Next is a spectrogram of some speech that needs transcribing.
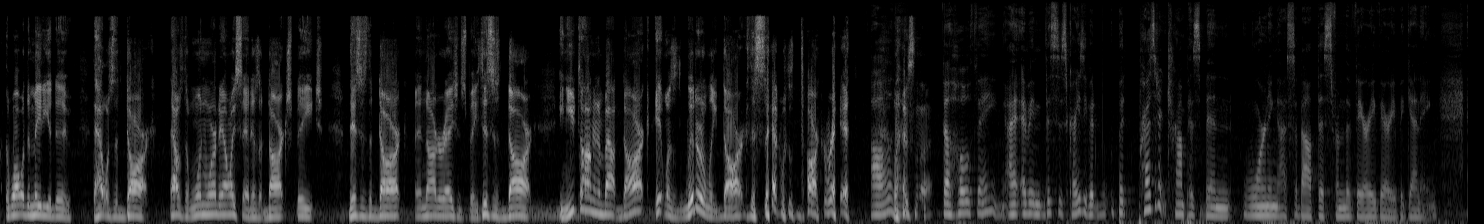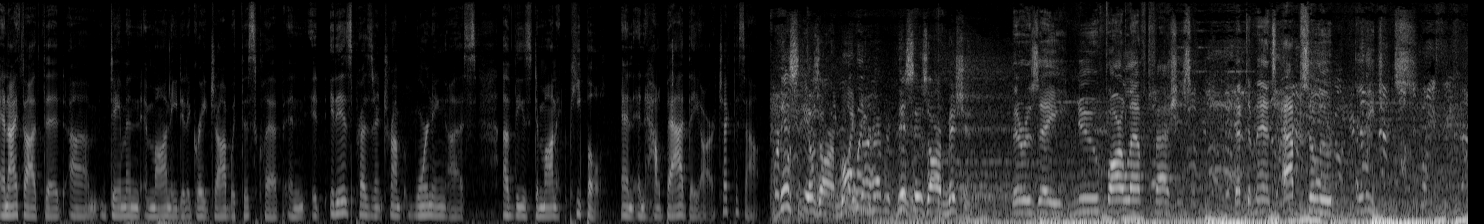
What would the media do? That was the dark. That was the one word they always said is a dark speech. This is the dark inauguration speech. This is dark. And you talking about dark? It was literally dark. The set was dark red. All of last it. Night. The whole thing. I, I, mean, this is crazy. But but President Trump has been warning us about this from the very very beginning, and I thought that um, Damon Imani did a great job with this clip. And it, it is President Trump warning us of these demonic people and, and how bad they are. Check this out. This is our moment. This is our mission. There is a new far left fascism that demands absolute allegiance.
